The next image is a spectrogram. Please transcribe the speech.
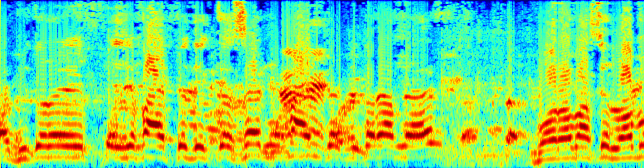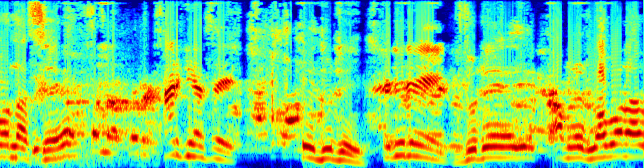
আর ভিতরে এই যে পাইপটা দেখতেছেন এই পাইপটার ভিতরে আপনার বরফ আছে লবণ আছে। আর কি আছে? এই দুটোই। এই দুটোই। দুটো আপনার লবণ আর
